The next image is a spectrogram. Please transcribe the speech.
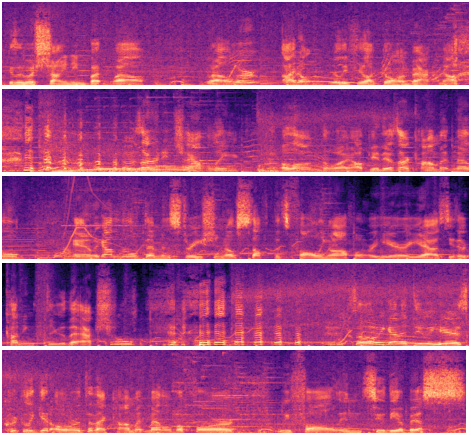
because it was shining, but, well, well, we're... I don't really feel like going back now. I was already traveling along the way. Okay, there's our Comet Medal. And we got a little demonstration of stuff that's falling off over here. Yeah, see they're cutting through the actual... so what we gotta do here is quickly get over to that Comet Medal before we fall into the abyss.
